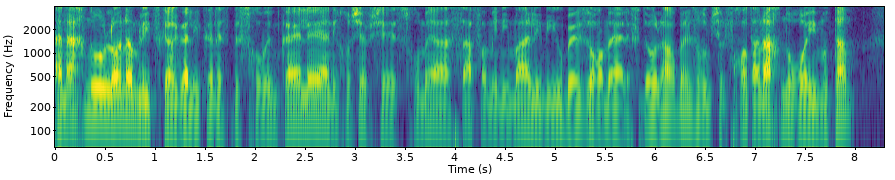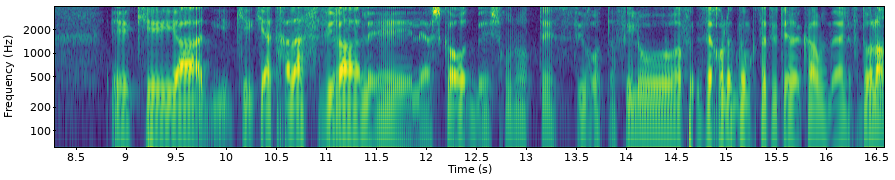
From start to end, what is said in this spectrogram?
אנחנו לא נמליץ כרגע להיכנס בסכומים כאלה, אני חושב שסכומי הסף המינימליים יהיו באזור ה-100 אלף דולר, באזורים שלפחות אנחנו רואים אותם, כיעד, כ- כהתחלה סבירה ל- להשקעות בשכונות אה, סבירות. אפילו, אפ- זה יכול להיות גם קצת יותר יקר מ-100 אלף דולר.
